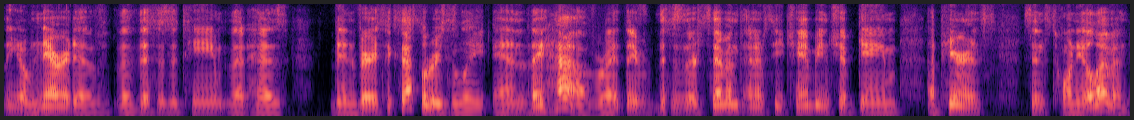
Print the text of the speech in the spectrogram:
you know narrative that this is a team that has been very successful recently and they have right? They've this is their seventh nfc championship game appearance since 2011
